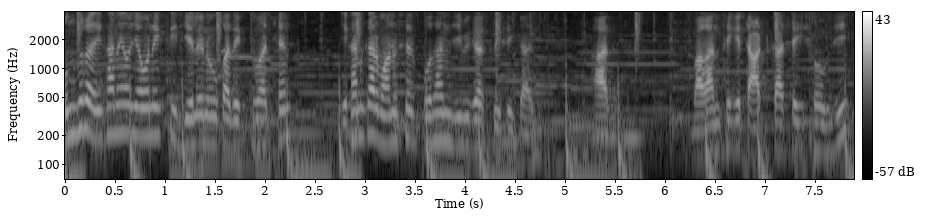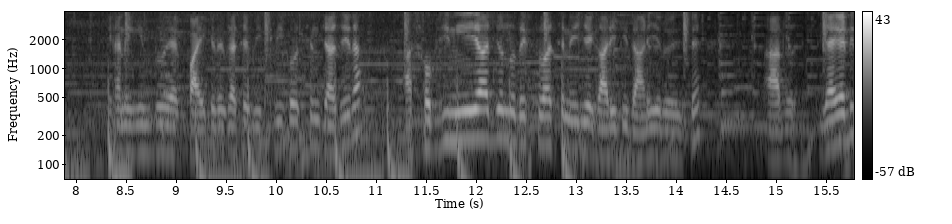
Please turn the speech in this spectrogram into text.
বন্ধুরা, এখানেও যেমন একটি জেলে নৌকা দেখতে পাচ্ছেন, এখানকার মানুষের প্রধান জীবিকা কৃষিকাজ। আর বাগান থেকে টাটকা সেই সবজি, এখানে কিন্তু এক পাইকারের কাছে বিক্রি করছেন চাষিরা। আর সবজি নিয়ে যাওয়ার জন্য দেখতে পাচ্ছেন এই যে গাড়িটি দাঁড়িয়ে রয়েছে। আর জায়গাটি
